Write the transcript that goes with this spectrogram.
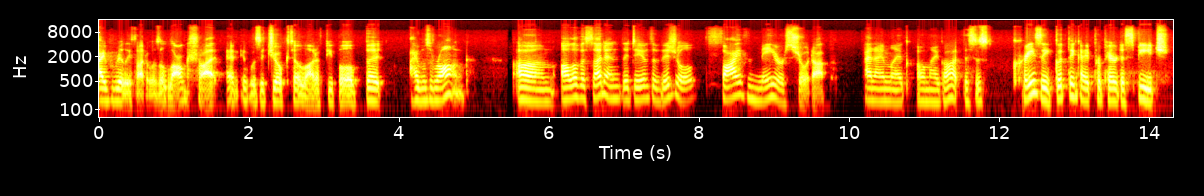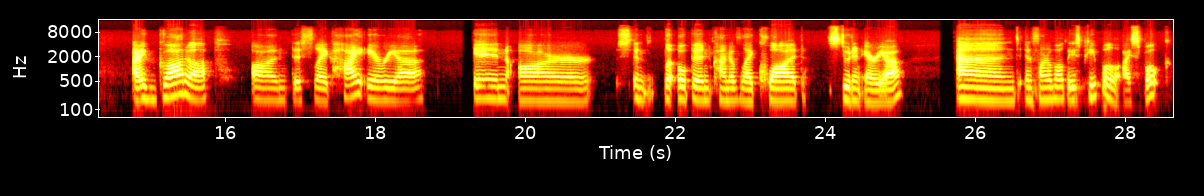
I really thought it was a long shot and it was a joke to a lot of people, but I was wrong um, all of a sudden, the day of the vigil, five mayors showed up. And I'm like, oh my God, this is crazy. Good thing I prepared a speech. I got up on this like high area in our in the open kind of like quad student area and in front of all these people i spoke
